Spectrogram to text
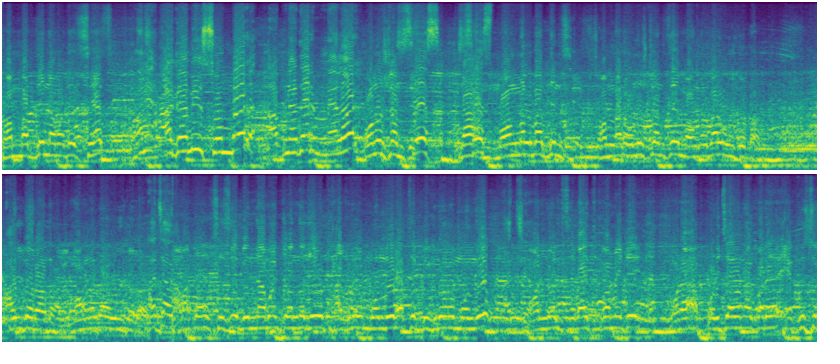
সোমবার দিন আমাদের শেষ। মানে আগামী সোমবার আপনাদের মেলার অনুষ্ঠান শেষ। শেষ মঙ্গলবার দিন সোমবার অনুষ্ঠান শেষ মঙ্গলবার উল্টো উল্টো রথ হবে মঙ্গলবার উল্টো রথ আচ্ছা। আমাদের শেষে বৃন্দাবন চন্দ্রদেব ঠাকুরের মন্দির আছে বিগ্রহ মন্দির। আচ্ছা। মন্ডল সেবায়ত কমিটি ওরা পরিচালনা করে। একুশশো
